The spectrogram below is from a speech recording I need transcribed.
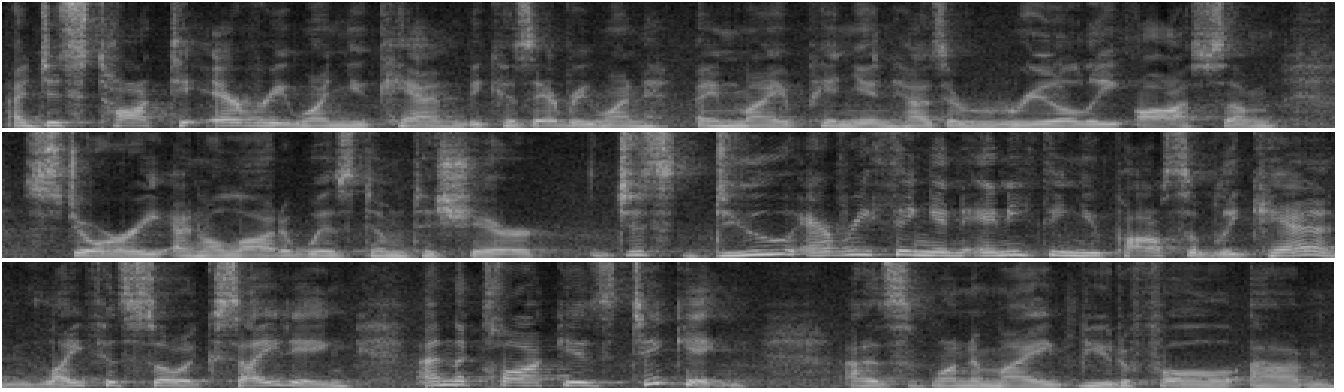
and just talk to everyone you can because everyone, in my opinion, has a really awesome story and a lot of wisdom to share. Just do everything and anything you possibly can. Life is so exciting, and the clock is ticking, as one of my beautiful um,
